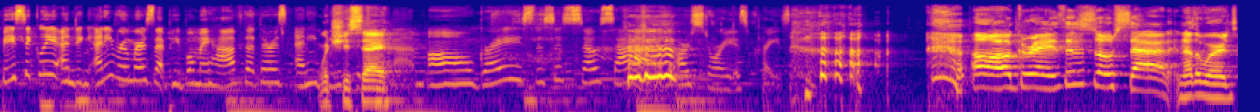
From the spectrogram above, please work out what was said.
basically ending any rumors that people may have that there is any. What'd she say? them. Oh, Grace, this is so sad. Our story is crazy. oh, Grace, this is so sad. In other words,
